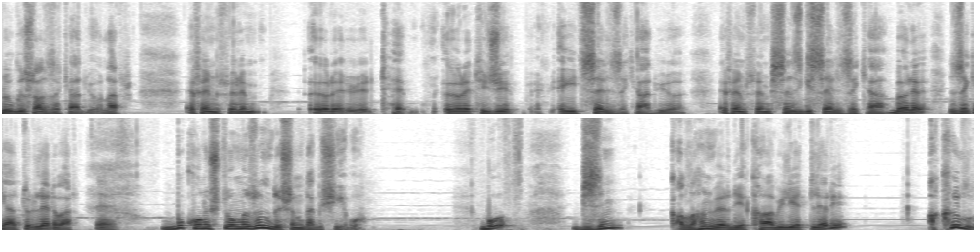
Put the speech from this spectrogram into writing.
duygusal zeka diyorlar. Efendim söyleyeyim öğretici, eğitsel zeka diyor. Efendim söyleyeyim sezgisel zeka. Böyle zeka türleri var. Evet. Bu konuştuğumuzun dışında bir şey bu. Bu bizim Allah'ın verdiği kabiliyetleri akıl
